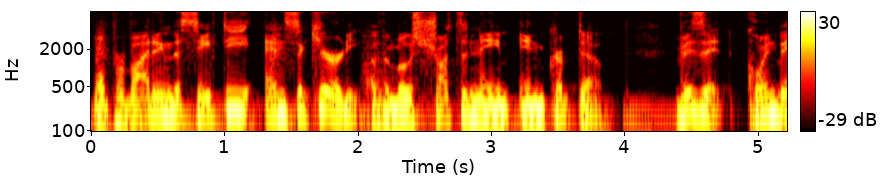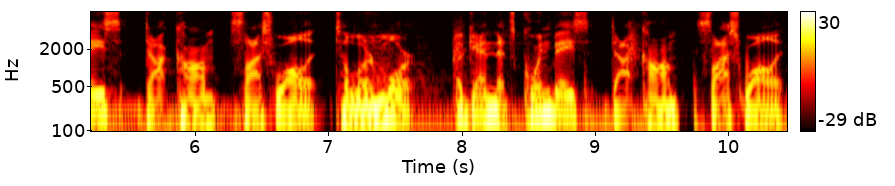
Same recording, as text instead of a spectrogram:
while providing the safety and security of the most trusted name in crypto. Visit coinbase.com slash wallet to learn more. Again, that's coinbase.com slash wallet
